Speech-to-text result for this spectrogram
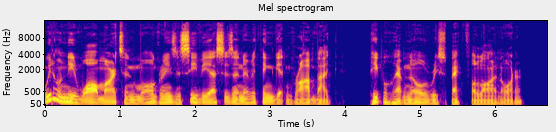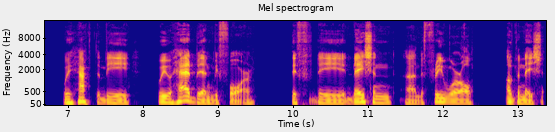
We don't need Walmarts and Walgreens and CVS's and everything getting robbed by people who have no respect for law and order. We have to be, we had been before, the, the nation, uh, the free world of the nation,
